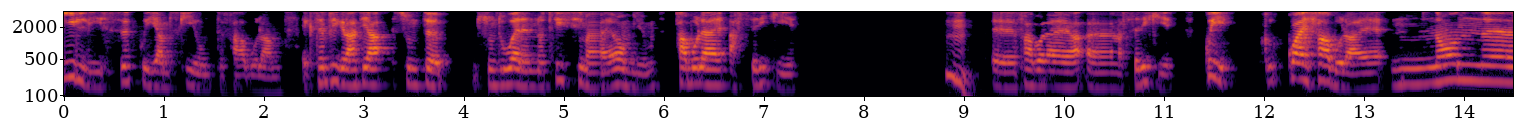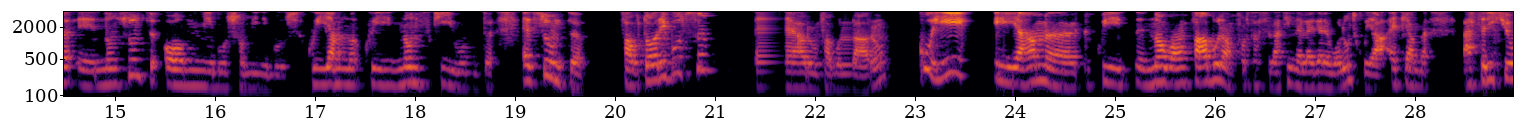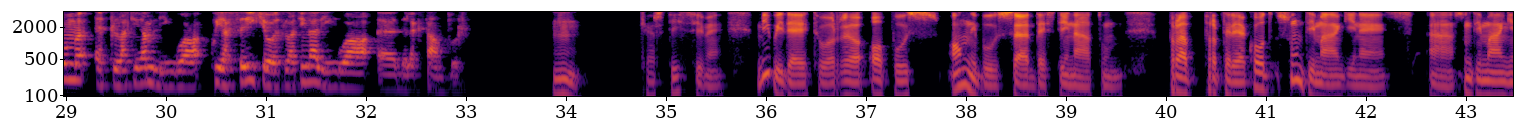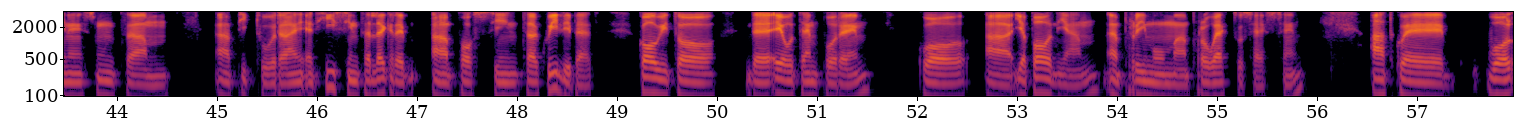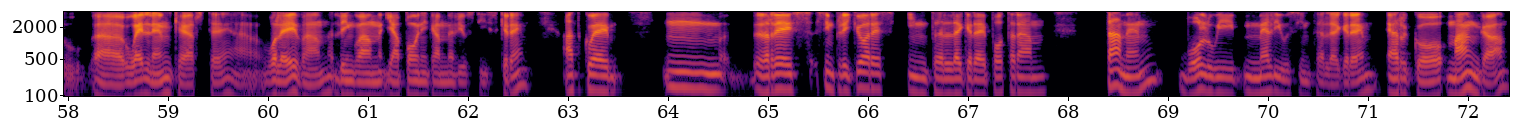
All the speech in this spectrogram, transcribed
illis qui iam sciunt fabulam. Exempli gratia sunt sunt vere notissimae omnium fabulae asterici Mm. eh, fabulae eh, asterici qui quae fabula eh, non eh, non sunt omnibus hominibus qui iam qui non sciunt et sunt fautoribus eh, earum fabularum qui iam qui novam fabulam fortas latine legere volunt quia etiam astericium et latinam lingua qui astericio et latina lingua eh, delectantur mm. Certissime. Mibidetur opus omnibus destinatum, pro propteria quod sunt imagines, uh, sunt imagines, sunt um, uh, picturae, et his intellegere uh, possint uh, quilibet, cogito de eo tempore, quo uh, Iapodiam uh, primum uh, proectus esse, atque vol, uh, vellem certe uh, volevam linguam Iaponicam melius discere, atque mm, res simpliciores intellegere poteram, Tamen, volui melius intellegere ergo manga,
